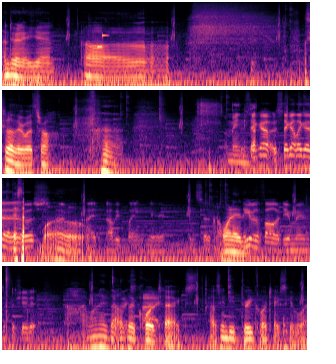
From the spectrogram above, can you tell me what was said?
I'm doing it again. Uh, let's go to their withdrawal. I mean, Let's that, take out, let's take out like a. It's not- whoa. I, I'll be playing here instead. I Thank wanted. you for the follow, dear moons. Appreciate it. Oh, I wanted the Nice. other Hi. cortex. I was gonna do three cortex giveaway.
